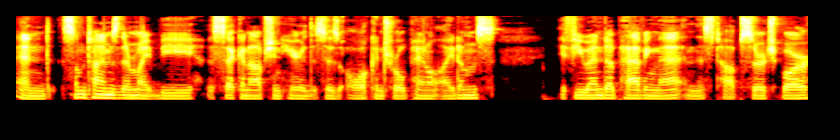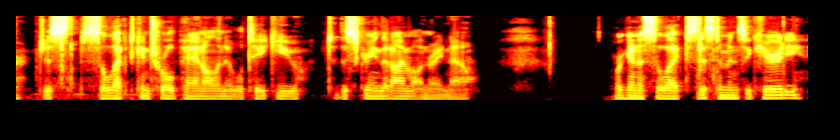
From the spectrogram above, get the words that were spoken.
And sometimes there might be a second option here that says all control panel items. If you end up having that in this top search bar, just select control panel and it will take you to the screen that I'm on right now. We're going to select system and security,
